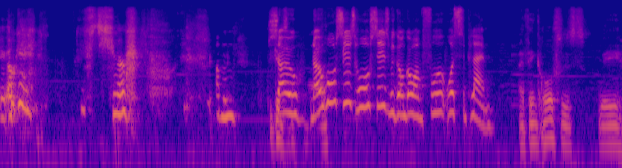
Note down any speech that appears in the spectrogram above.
okay. Sure. Um. So no horses. Horses. We're gonna go on foot. What's the plan? I think horses, we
